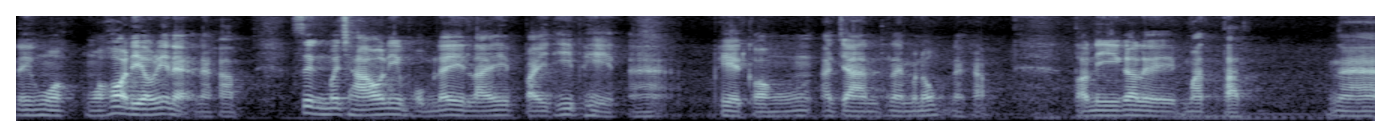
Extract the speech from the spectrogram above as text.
ในหัวหัวข้อเดียวนี่แหละนะครับ ซึ่งเมื่อเช้านี่ผมได้ไลฟ์ไปที่เพจนะฮะ เพจของอาจารย์ทนายมนพนะครับ ตอนนี้ก็เลยมาตัดนะฮะ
